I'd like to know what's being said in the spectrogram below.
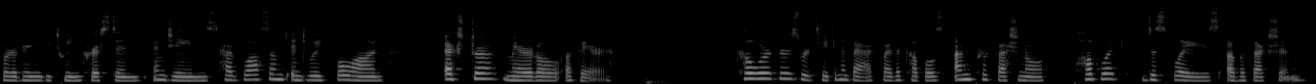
flirting between Kristen and James had blossomed into a full on extramarital affair. Coworkers were taken aback by the couple's unprofessional public displays of affection.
